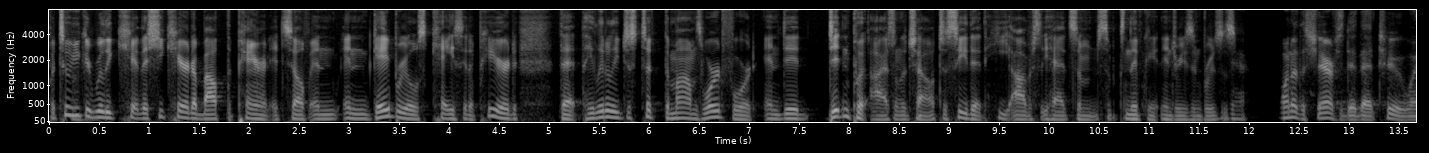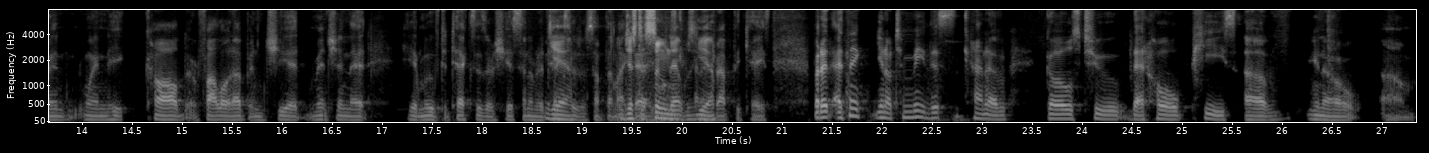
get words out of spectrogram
But 2 you could really care that she cared about the parent itself. And in Gabriel's case, it appeared that they literally just took the mom's word for it and did didn't put eyes on the child to see that he obviously had some some significant injuries and bruises. Yeah. One of the sheriffs did that too when when he called or followed up and she had mentioned that he had moved to Texas or she had sent him to Yeah. Texas or something like that. Just that. assumed He that was- yeah. dropped the case. But I, I think you know to me this kind of goes to that whole piece of you know um,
